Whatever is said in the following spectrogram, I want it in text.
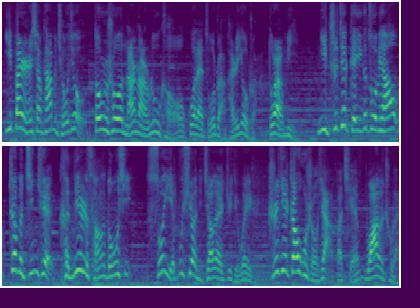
一般人向他们求救都是说哪儿哪儿路口过来左转还是右转多少米，你直接给一个坐标，这么精确肯定是藏了东西，所以也不需要你交代具体位置，直接招呼手下把钱挖了出来，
